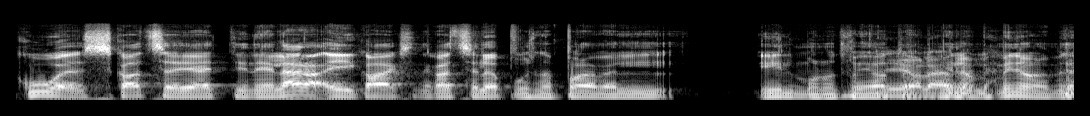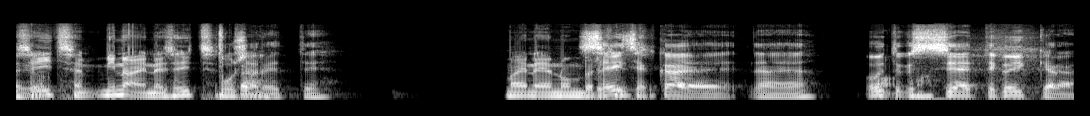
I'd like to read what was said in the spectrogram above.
kuues katse jäeti neil ära, ei, kaheksanda katse lõpus nad pole veel ilmunud või oota, minul, minul on midagi. seitse, mina ei näe seitset ka. ma ei näe numbrit seitset. seitset ka ei näe jah? Huvitav, kas siis jäeti kõik ära?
